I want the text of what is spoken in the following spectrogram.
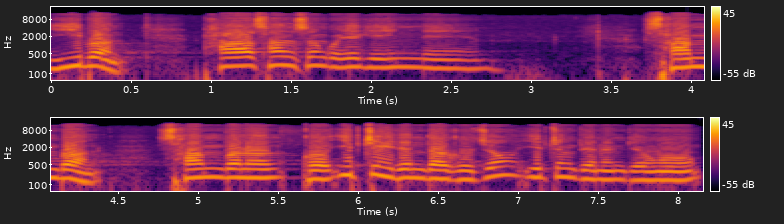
2번 파산 선고 여기 있네. 3번 3번은 그 입증이 된다 그죠? 입증되는 경우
